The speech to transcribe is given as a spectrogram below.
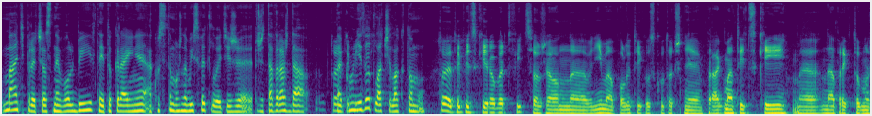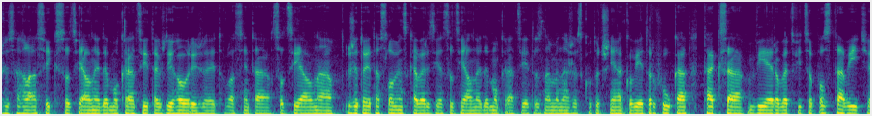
mať predčasné voľby v tejto krajine. Ako si to možno vysvetľujete, že, že tá vražda to tak ho nedotlačila k tomu. To je typický Robert Fico, že on e, vníma politiku skutočne pragmaticky, e, napriek tomu, že sa hlási k sociálnej demokracii, tak vždy hovorí, že je to vlastne tá sociálna, že to je tá slovenská verzia sociálnej demokracie, to znamená, že skutočne ako vietor fúka, tak sa vie Robert Fico postaviť. E,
